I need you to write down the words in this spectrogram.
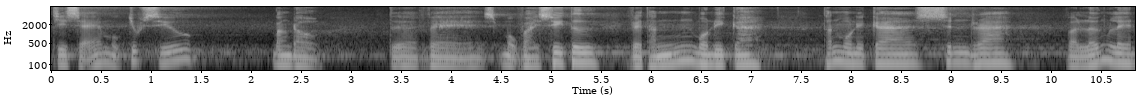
chia sẻ một chút xíu ban đầu về một vài suy tư về Thánh Monica. Thánh Monica sinh ra và lớn lên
